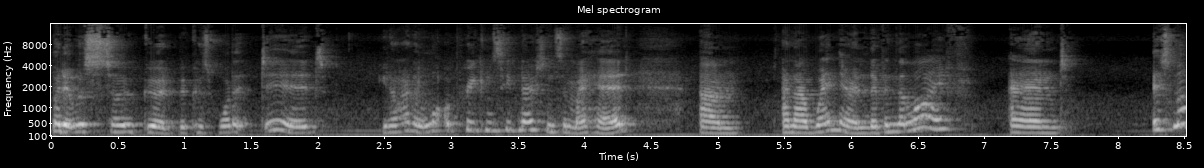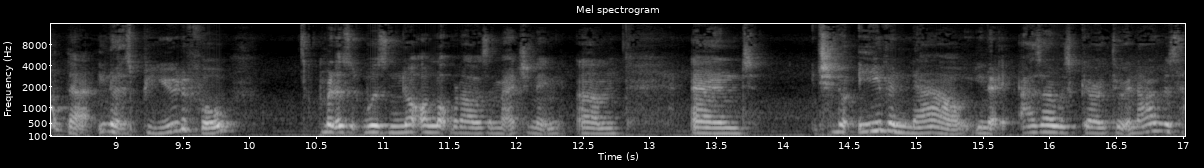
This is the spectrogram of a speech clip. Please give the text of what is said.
but it was so good because what it did, you know, I had a lot of preconceived notions in my head, um, and I went there and lived in the life, and it's not that. You know, it's beautiful, but it was not a lot what I was imagining. Um, and you know, even now, you know, as I was going through, and I was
